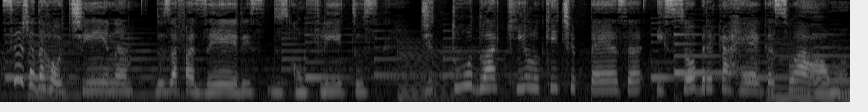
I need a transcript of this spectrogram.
seja da rotina, dos afazeres, dos conflitos, de tudo aquilo que te pesa e sobrecarrega sua alma.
